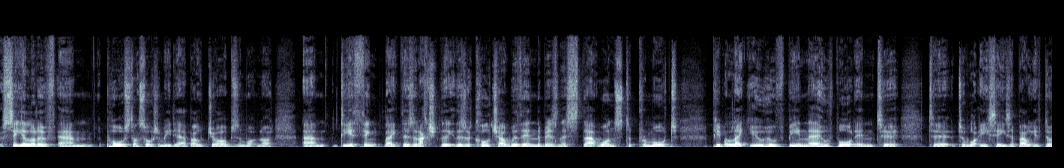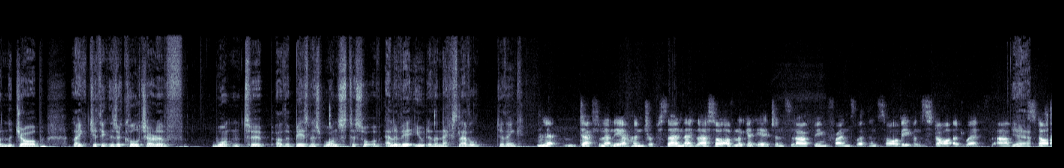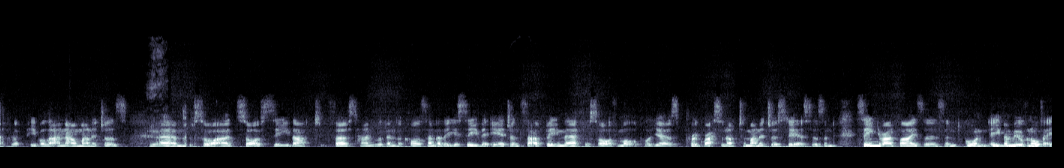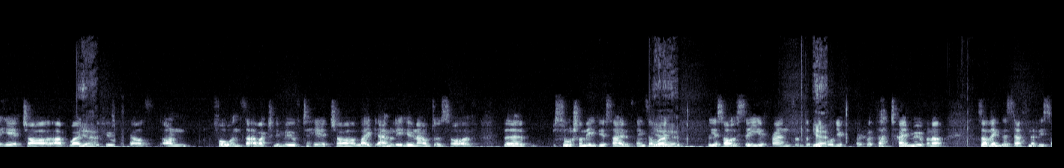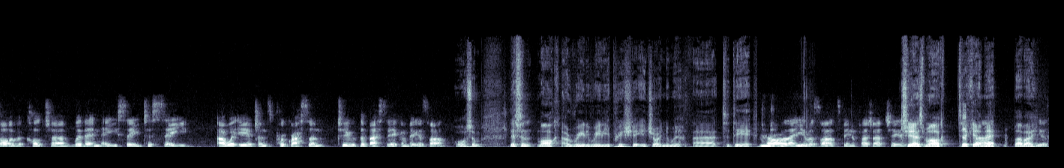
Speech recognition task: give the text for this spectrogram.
see a lot of um, posts on social media about jobs and whatnot. Um, do you think like there's an actually there's a culture within the business that wants to promote people like you who've been there, who've bought into to to what EC is about? You've done the job. Like, do you think there's a culture of wanting to, or the business wants to sort of elevate you to the next level? Do you think? Yeah, definitely, a hundred percent. I I sort of look at agents that I've been friends with and sort of even started with. I've Yeah. started with people that are now managers. Yeah. Um, so I'd sort of see that firsthand within the call centre that you see the agents that have been there for sort of multiple years progressing up to manager statuses and senior advisors and going even moving over to HR. I've worked Yeah. with a few girls on phones that have actually moved to HR, like Emily, who now does sort of the social media side of things. I Yeah, work yeah. with you sort of see your friends and the Yeah. people you've worked with that time moving up. So I think there's definitely sort of a culture within EC to see our agents progressing to the best they can be as well. Awesome. Listen, Mark, I really, really appreciate you joining me uh, today. No, you as well. It's been a pleasure. Cheers. Cheers, Mark. Take care, Bye. mate. Bye bye.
